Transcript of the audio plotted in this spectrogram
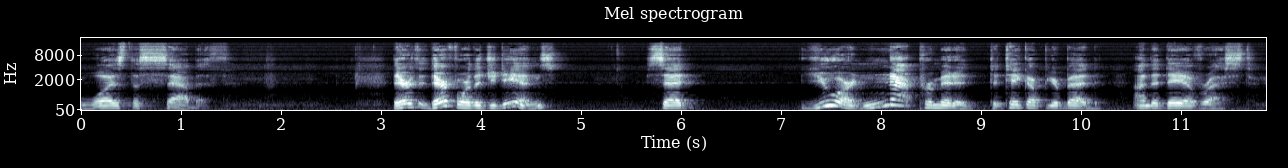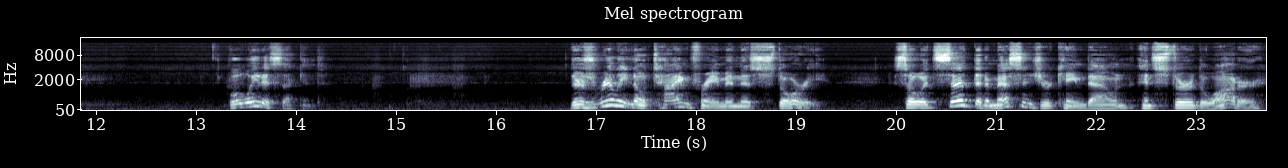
was the Sabbath. Therefore, the Judeans said, You are not permitted to take up your bed on the day of rest. Well, wait a second. There's really no time frame in this story. So it said that a messenger came down and stirred the water.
